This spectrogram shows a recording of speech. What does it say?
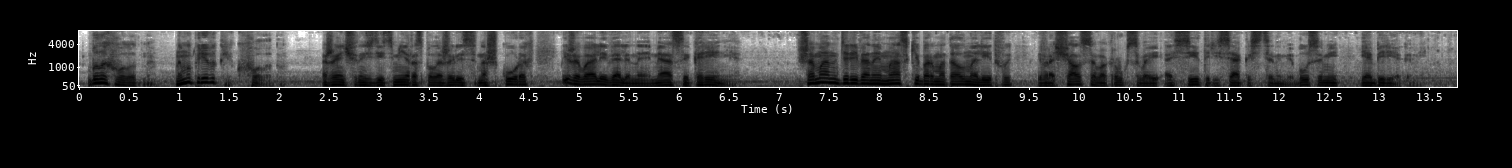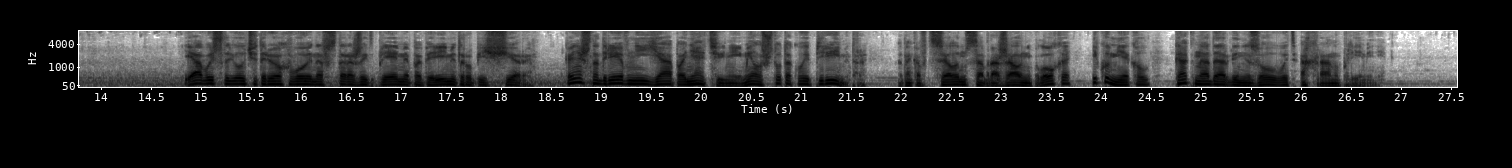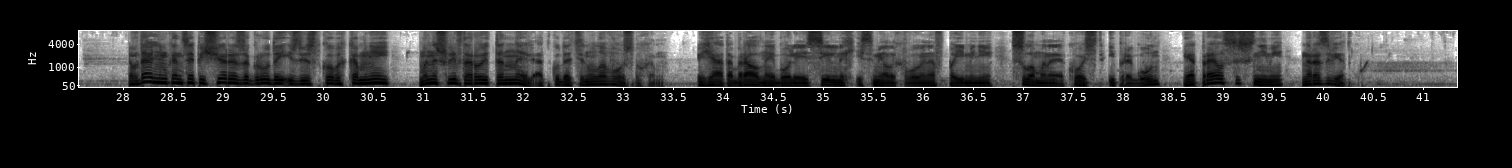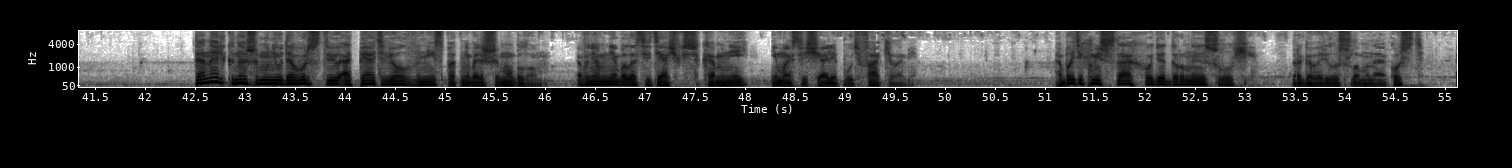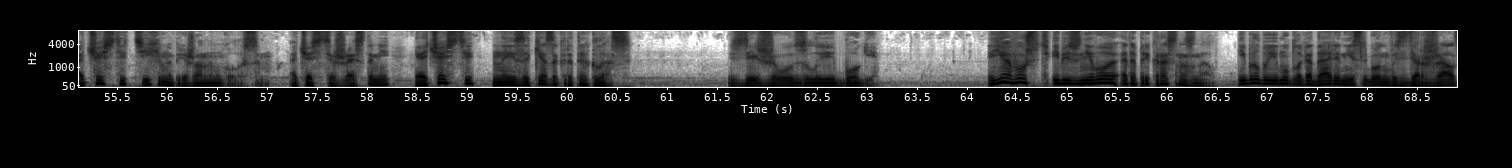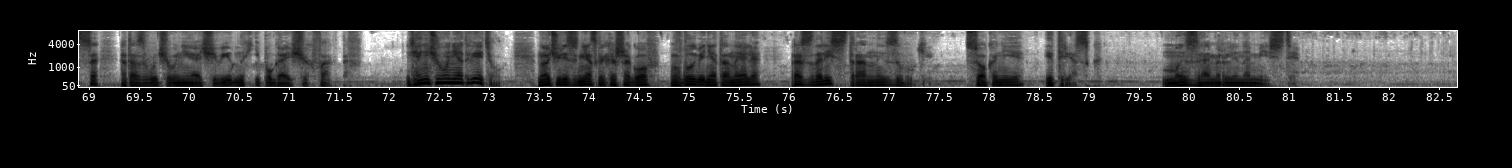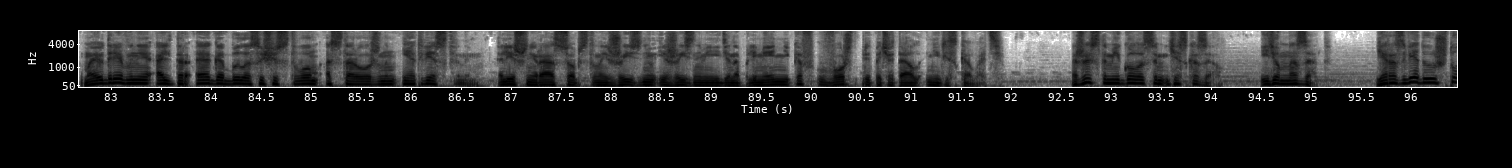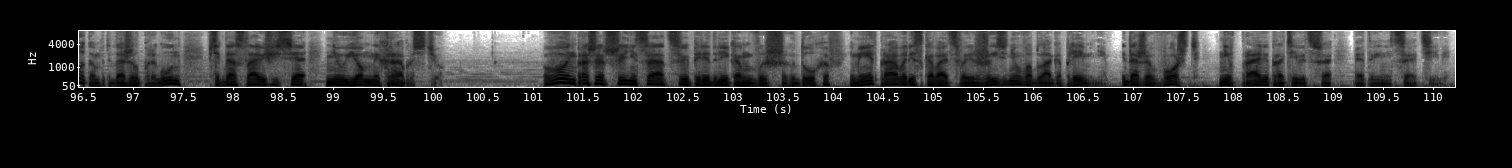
Было холодно, но мы привыкли к холоду. Женщины с детьми расположились на шкурах и жевали вяленое мясо и коренья. Шаман в деревянной маске бормотал молитвы и вращался вокруг своей оси, тряся костяными бусами и оберегами. Я выставил четырех воинов сторожить племя по периметру пещеры, Конечно, древний я понятия не имел, что такое периметр, однако в целом соображал неплохо и кумекал, как надо организовывать охрану племени. В дальнем конце пещеры за грудой известковых камней мы нашли второй тоннель, откуда тянуло воздухом. Я отобрал наиболее сильных и смелых воинов по имени Сломанная Кость и Прыгун и отправился с ними на разведку. Тоннель к нашему неудовольствию опять вел вниз под небольшим углом. В нем не было светящихся камней, и мы освещали путь факелами. «Об этих местах ходят дурные слухи», — проговорила сломанная кость, отчасти тихим напряженным голосом, отчасти жестами и отчасти на языке закрытых глаз. «Здесь живут злые боги». Я, вождь, и без него это прекрасно знал, и был бы ему благодарен, если бы он воздержался от озвучивания очевидных и пугающих фактов. Я ничего не ответил, но через несколько шагов в глубине тоннеля раздались странные звуки, цоканье и треск. Мы замерли на месте. Мое древнее альтер-эго было существом осторожным и ответственным. Лишний раз собственной жизнью и жизнями единоплеменников вождь предпочитал не рисковать. Жестами и голосом я сказал «Идем назад». «Я разведаю, что там», — предложил прыгун, всегда славящийся неуемной храбростью. Воин, прошедший инициацию перед ликом высших духов, имеет право рисковать своей жизнью во благо племени, и даже вождь не вправе противиться этой инициативе.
